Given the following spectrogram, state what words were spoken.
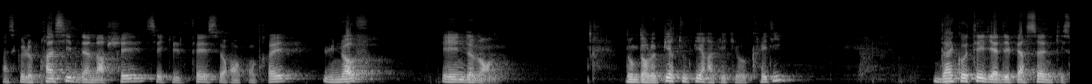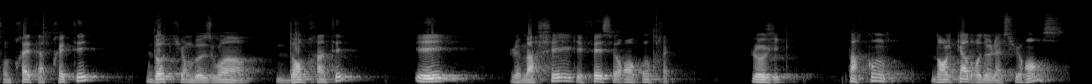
parce que le principe d'un marché, c'est qu'il fait se rencontrer une offre et une demande. Donc dans le peer-to-peer appliqué au crédit, d'un côté, il y a des personnes qui sont prêtes à prêter, d'autres qui ont besoin d'emprunter, et le marché les fait se rencontrer. Logique. Par contre, dans le cadre de l'assurance,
